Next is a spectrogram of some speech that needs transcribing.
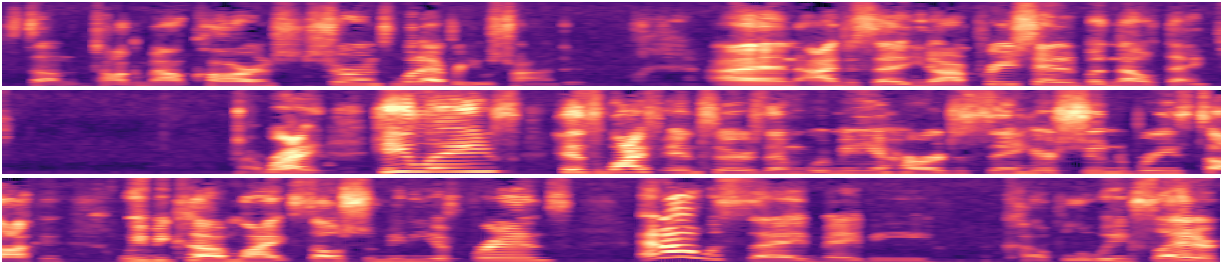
some talking about car insurance, whatever he was trying to do. And I just said, you know, I appreciate it, but no, thank you. All right. He leaves. His wife enters, and with me and her just sitting here shooting the breeze, talking. We become like social media friends. And I would say maybe couple of weeks later,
